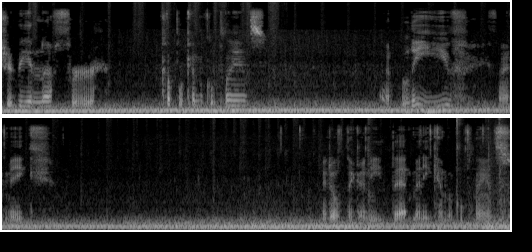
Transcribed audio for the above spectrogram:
Should be enough for a couple chemical plants. I believe if I make... I don't think I need that many chemical plants.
